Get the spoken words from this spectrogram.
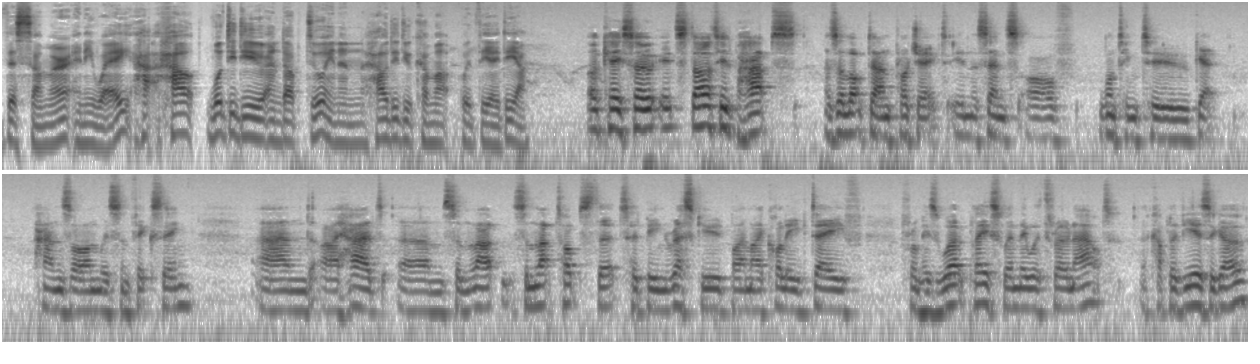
this summer anyway. How, how what did you end up doing and how did you come up with the idea? Okay, so it started perhaps as a lockdown project in the sense of wanting to get hands on with some fixing. And I had um, some la- some laptops that had been rescued by my colleague Dave from his workplace when they were thrown out a couple of years ago.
